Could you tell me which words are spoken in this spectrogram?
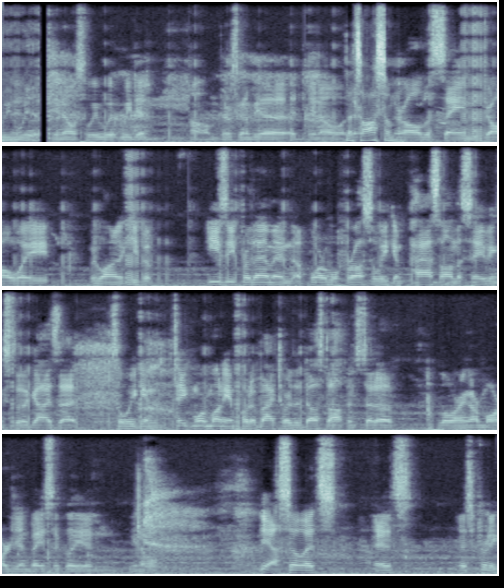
We, we, You know, so we we did. Um, there's going to be a, a you know. That's they're- awesome. They're all the same draw weight. We wanted to keep it easy for them and affordable for us, so we can pass on the savings to the guys that, so we can take more money and put it back towards the dust off instead of lowering our margin basically, and you know, yeah. So it's it's it's pretty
